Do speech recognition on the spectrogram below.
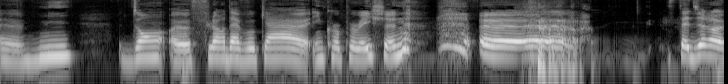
euh, mis dans euh, Fleur d'avocat Incorporation C'est-à-dire euh,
